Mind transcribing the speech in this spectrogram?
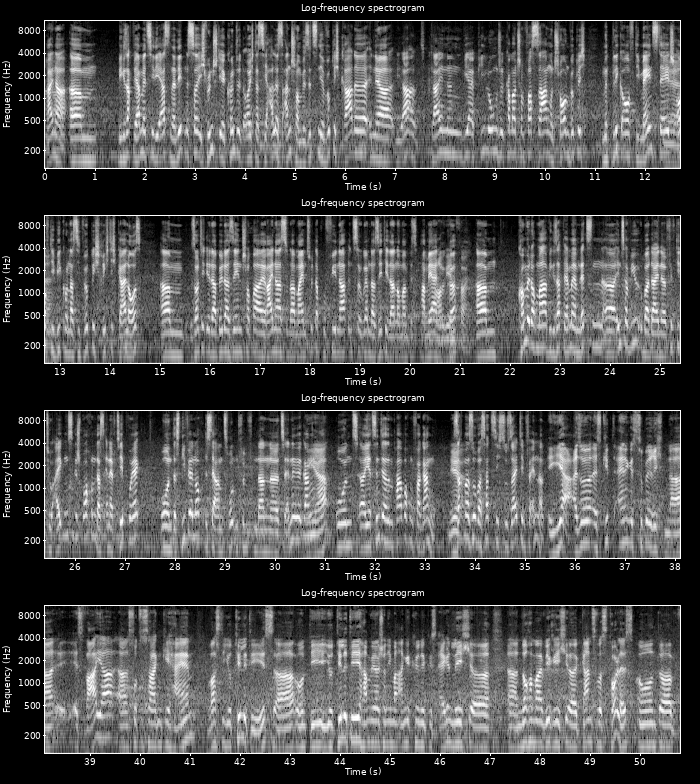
Rainer, ähm, wie gesagt, wir haben jetzt hier die ersten Erlebnisse. Ich wünschte, ihr könntet euch das hier alles anschauen. Wir sitzen hier wirklich gerade in der ja, kleinen VIP-Lounge, kann man schon fast sagen, und schauen wirklich mit Blick auf die Mainstage, Ja. auf die Vicon. Das sieht wirklich richtig geil aus. Ähm, solltet ihr da Bilder sehen, schaut bei Reiners oder meinem Twitter-Profil nach Instagram, da seht ihr da noch mal ein bisschen paar mehr Auf Eindrücke. jeden Fall. Ähm, kommen wir doch mal, wie gesagt, wir haben ja im letzten äh, Interview über deine 52 Icons gesprochen, das NFT-Projekt. Und das lief ja noch, ist ja am 2.5. dann äh, zu Ende gegangen. Ja. Und äh, jetzt sind ja ein paar Wochen vergangen. Ja. Sag mal so, was hat sich so seitdem verändert? Ja, also es gibt einiges zu berichten. Äh, Es war ja äh, sozusagen geheim, was die Utility ist. Äh, Und die Utility, haben wir ja schon immer angekündigt, ist eigentlich äh, noch einmal wirklich ganz was Tolles. Und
